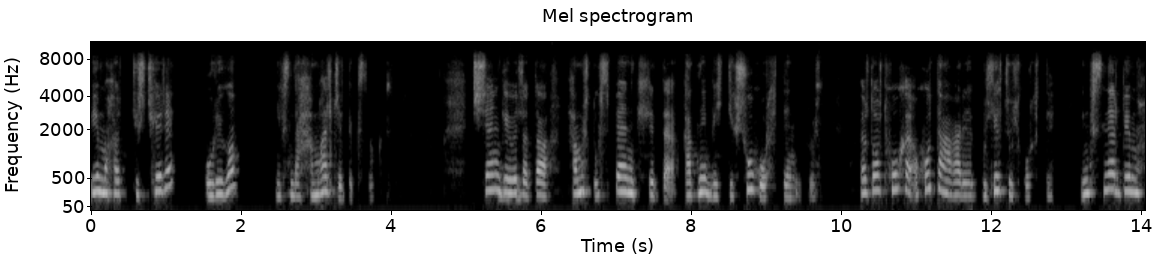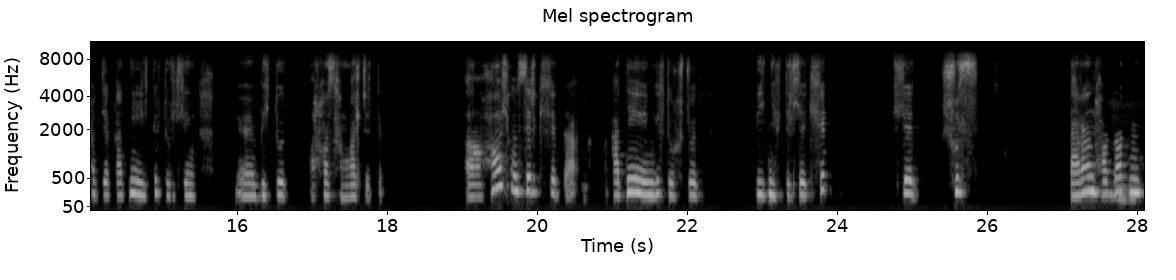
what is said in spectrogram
бие махбод тэрчгээрээ өөрийгөө нэгсэндээ хамгаалж яадаг гэсэн үг. Жишээ нь гэвэл одоо хамарт ус байна гэхэд гадны биетийг шүүх үүрэгтэй нэгдүгээр. Хоёрдугаар хүүхэн хүүтэн агаарыг бүлээцүүлэх үүрэгтэй. Ингэснээр бие махбодыг гадны элдв төрлийн э, биетүүд орхоос хамгаалж идэг. А хоол хүнсээр гэхэд гадны эмгэх төрөгчүүд биед нэвтрлээ гэхэд эхлээд шүлс дараа нь ходоод нь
